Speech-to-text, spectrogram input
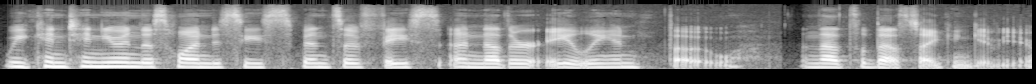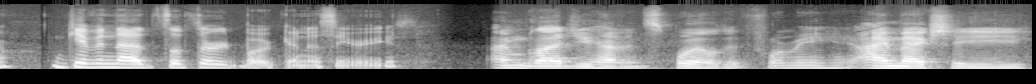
We continue in this one to see Spensa face another alien foe. And that's the best I can give you, given that it's the third book in a series. I'm glad you haven't spoiled it for me. I'm actually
